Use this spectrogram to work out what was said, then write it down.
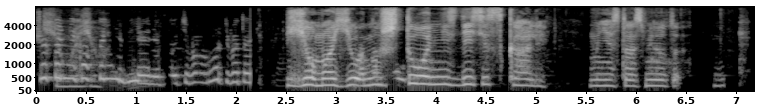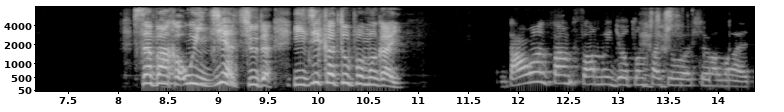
Что-то Ё-моё. никак-то не верится. Тебе, ну, тебе это... Ё-моё, ну что они здесь искали? У меня осталась минута. Собака, уйди отсюда! Иди коту помогай! Да он там сам идет, он факел все ломает.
